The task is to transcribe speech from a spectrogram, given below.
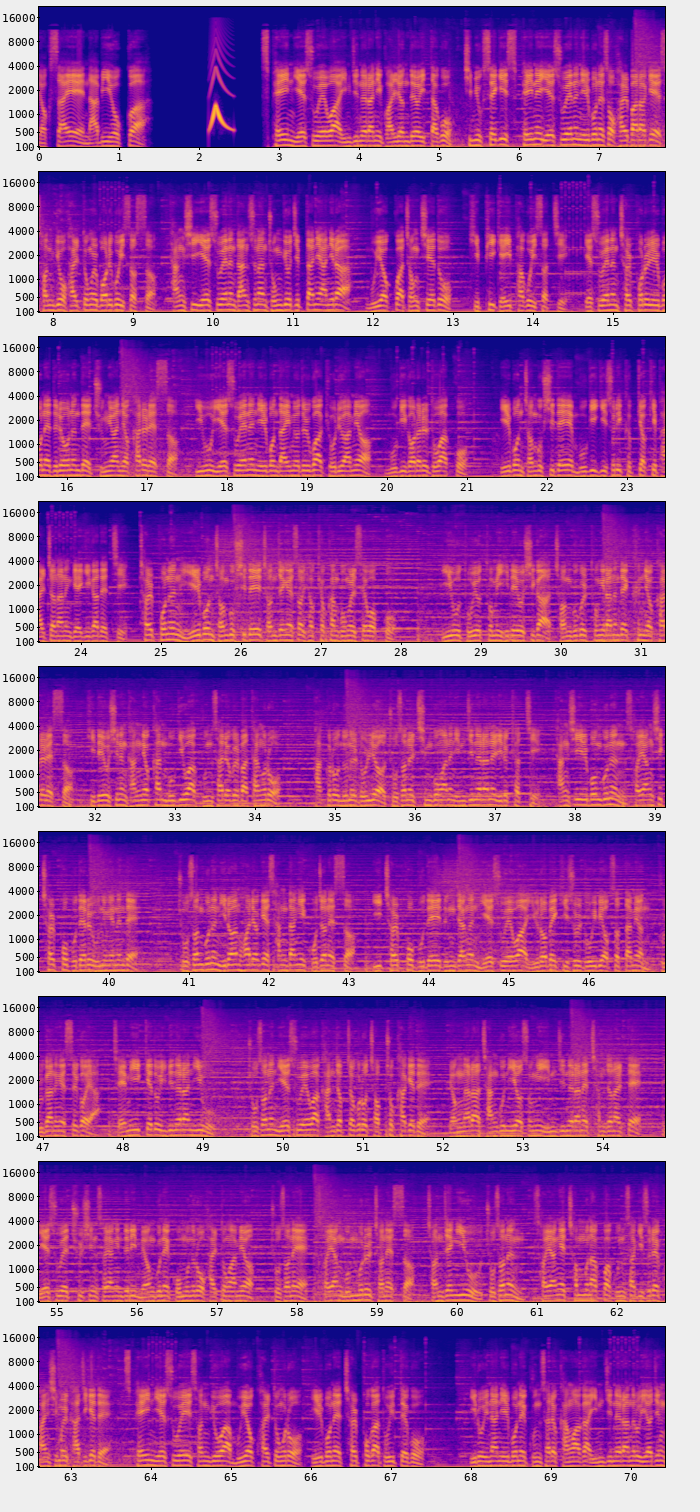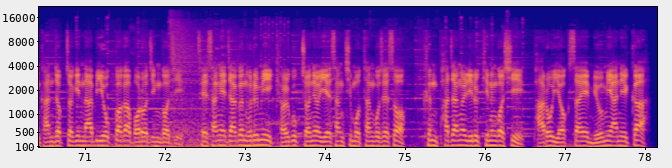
역사의 나비 효과 스페인 예수회와 임진왜란이 관련되어 있다고 16세기 스페인의 예수회는 일본에서 활발하게 선교 활동을 벌이고 있었어. 당시 예수회는 단순한 종교 집단이 아니라 무역과 정치에도 깊이 개입하고 있었지. 예수회는 철포를 일본에 들여오는데 중요한 역할을 했어. 이후 예수회는 일본 다이묘들과 교류하며 무기 거래를 도왔고 일본 전국 시대의 무기 기술이 급격히 발전하는 계기가 됐지. 철포는 일본 전국 시대의 전쟁에서 혁혁한 공을 세웠고 이후 도요토미 히데요시가 전국을 통일하는 데 큰 역할을 했어. 히데요시는 강력한 무기와 군사력을 바탕으로 밖으로 눈을 돌려 조선을 침공하는 임진왜란을 일으켰지. 당시 일본군은 서양식 철포 부대를 운용했는데 조선군은 이러한 화력에 상당히 고전했어. 이 철포 부대의 등장은 예수회와 유럽의 기술 도입이 없었다면 불가능했을 거야. 재미있게도 임진왜란 이후 조선은 예수회와 간접적으로 접촉하게 돼 명나라 장군 이여송이 임진왜란에 참전할 때 예수회 출신 서양인들이 명군의 고문으로 활동하며 조선에 서양 문물을 전했어. 전쟁 이후 조선은 서양의 천문학과 군사기술에 관심을 가지게 돼 스페인 예수회의 선교와 무역 활동으로 일본의 철포가 도입되고 이로 인한 일본의 군사력 강화가 임진왜란으로 이어진 간접적인 나비 효과가 벌어진 거지. 세상의 작은 흐름이 결국 전혀 예상치 못한 곳에서 큰 파장을 일으키는 것이 바로 역사의 묘미 아닐까?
